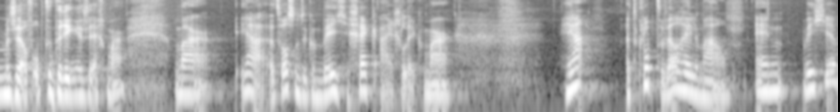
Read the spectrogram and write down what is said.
mezelf op te dringen, zeg maar. Maar ja, het was natuurlijk een beetje gek eigenlijk. Maar ja, het klopte wel helemaal. En weet je,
